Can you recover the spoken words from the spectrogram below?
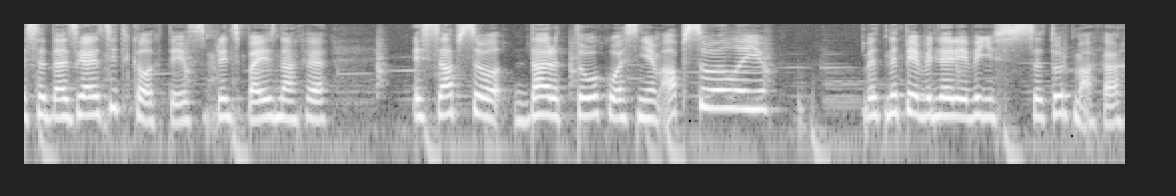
es tad aizgāju citu kolektīvu. Tas principā iznāk, ka es apsolu, daru to, ko es viņiem apsolīju, bet nepieviļu arī viņus turpmākā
